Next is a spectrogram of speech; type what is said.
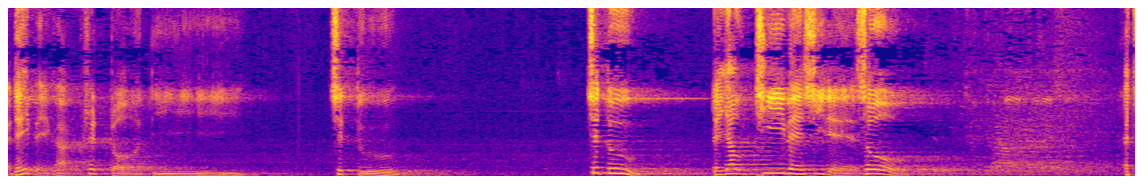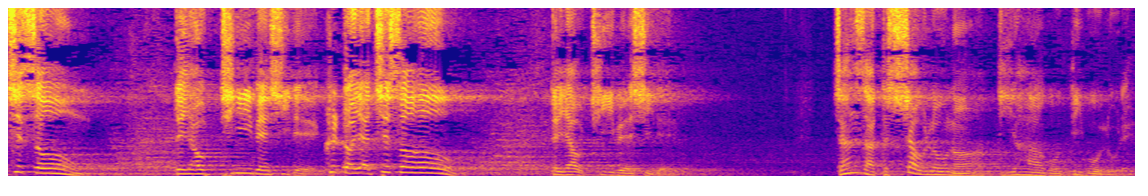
အတိတ်ဘေကခရစ်တော်ဒီချစ်သူချစ်သူတယောက်ကြီးပဲရှိတယ်ဆိုအချစ်ဆုံးတယောက်ကြီးပဲရှိတယ်ခရစ်တော်ရဲ့အချစ်ဆုံး တယောက်ကြီးပဲရှိတယ်ကျမ်းစာတစ်လျှောက်လုံးတော့ဒီဟာကိုသိဖို့လိုတယ်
